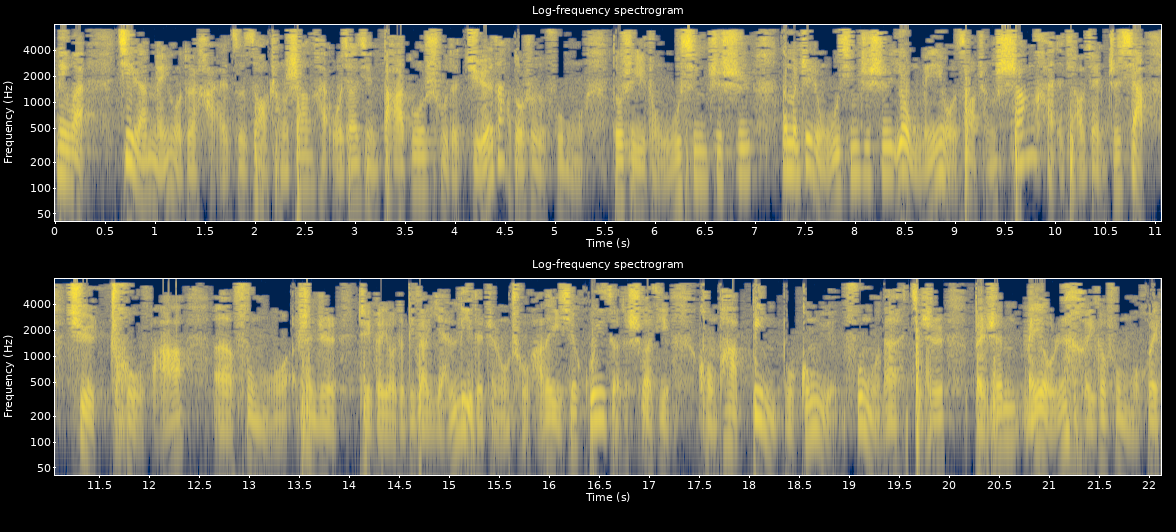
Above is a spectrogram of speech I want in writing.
另外，既然没有对孩子造成伤害，我相信大多数的、绝大多数的父母都是一种无心之失。那么，这种无心之失又没有造成伤害的条件之下去处罚，呃，父母甚至这个有的比较严厉的这种处罚的一些规则的设定，恐怕并不公允。父母呢，其实本身没有任何一个父母会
